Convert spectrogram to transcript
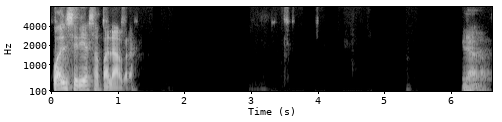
¿cuál sería esa palabra? Mira,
